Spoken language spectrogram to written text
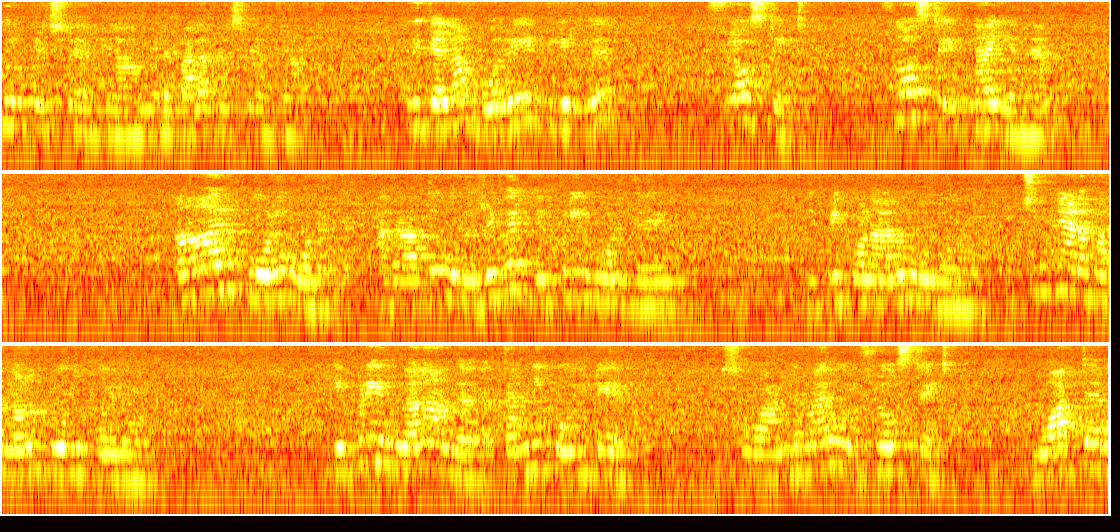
ஒரு பிரச்சனை இருக்கலாம் இல்லை பல பிரச்சனை இருக்கலாம். இதுக்கெல்லாம் ஒரே தீர்வு ஃப்ளோ ஸ்டேட் ஃப்ளோ ஸ்டேட்னா என்ன? ஆறு போல ஓடுறது. அதாவது ஒரு ரிவர் எப்படி ஓடுது இப்படி போனாலும் ஓடும். சின்ன இடமா இருந்தாலும் போது போயிடும். எப்படி இருந்தாலும் அந்த தண்ணி போயிட்டே இருக்கும். ஸோ அந்த மாதிரி ஒரு ஃப்ளோ ஸ்டேட் வாட்டர்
